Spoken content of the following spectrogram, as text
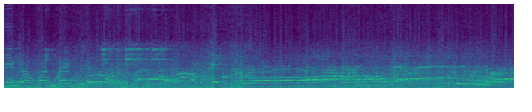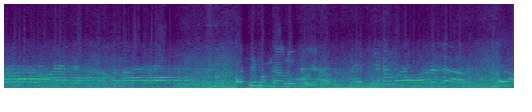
dito, pantay dito. Ate, magkano po ito? Ano?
